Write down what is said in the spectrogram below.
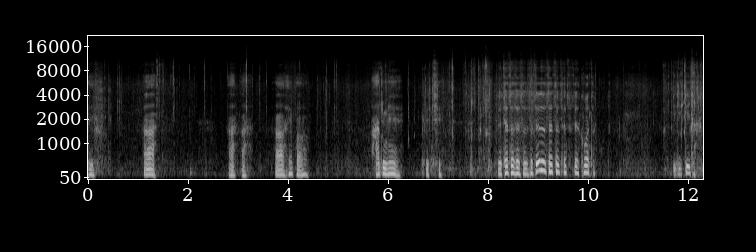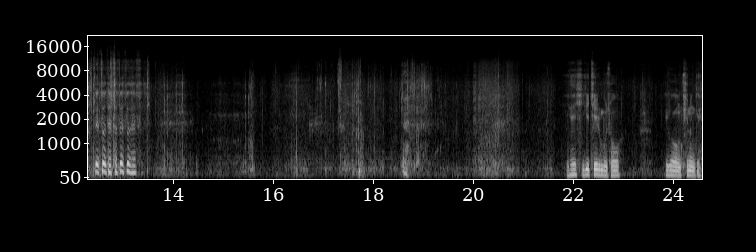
에휴, 아, 아, 아, 아, 해봐. 아, 좀 해. 그렇지. 됐어, 됐어, 됐어, 됐어, 됐어, 됐어. 그만 타라. 이게 끼자. 됐어, 됐어, 됐어, 됐어. 예, 이게 제일 무서워. 이거 엉키는 게.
